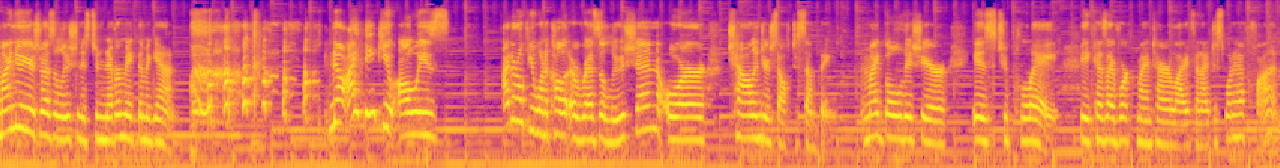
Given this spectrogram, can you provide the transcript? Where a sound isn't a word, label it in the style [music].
My New Year's resolution is to never make them again. no, I think you always, I don't know if you want to call it a resolution or challenge yourself to something. My goal this year is to play because I've worked my entire life and I just want to have fun.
